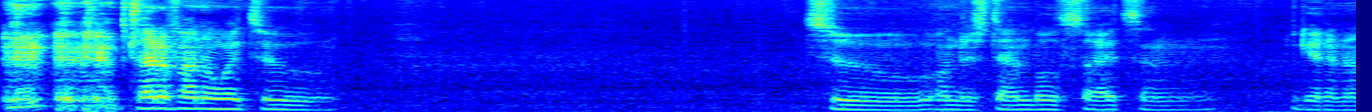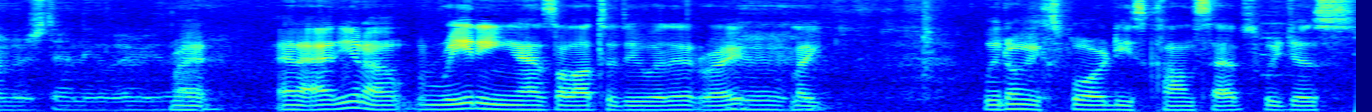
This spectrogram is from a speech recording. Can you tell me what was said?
try to find a way to to understand both sides and get an understanding of everything. Right. And, and you know, reading has a lot to do with it, right? Mhm. Like, we don't explore these concepts. We just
